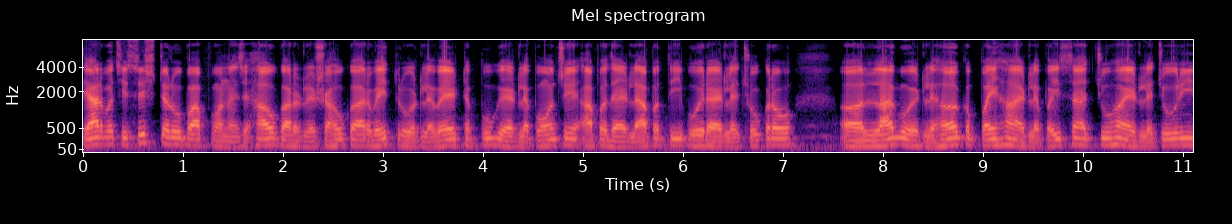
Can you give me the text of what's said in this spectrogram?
ત્યાર પછી શિષ્ટ રૂપ આપવાના છે. હાવકાર એટલે શાહુકાર, વૈતૃ એટલે વેઠ, પૂગે એટલે પહોંચે, આપદા એટલે આપત્તિ, પોયરા એટલે છોકરો લાગો એટલે હક, પૈહા એટલે પૈસા, ચૂહા એટલે ચોરી,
